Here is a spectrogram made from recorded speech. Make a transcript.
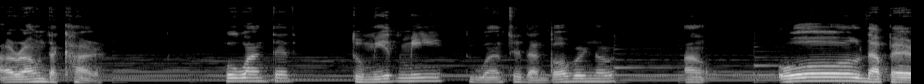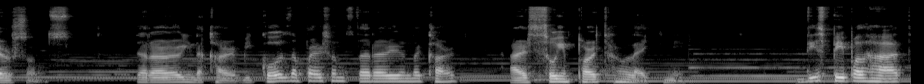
around the car who wanted to meet me, who wanted the governor and all the persons that are in the car because the persons that are in the car are so important like me. These people had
